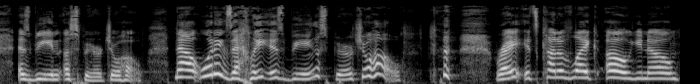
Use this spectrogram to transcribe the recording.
as being a spiritual hoe. Now, what exactly is being a spiritual hoe? right? It's kind of like, oh, you know,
